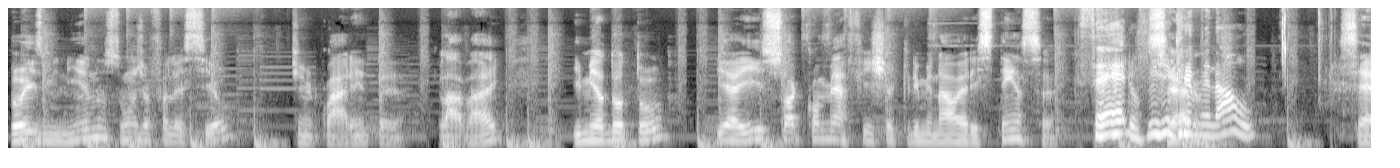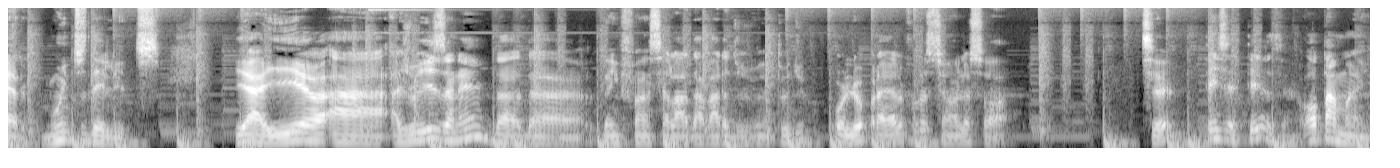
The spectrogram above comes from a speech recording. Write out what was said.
dois meninos, um já faleceu, tinha 40, lá vai, e me adotou. E aí, só que como minha ficha criminal era extensa. Sério? Ficha sério, criminal? Sério, muitos delitos. E aí a, a juíza, né, da, da, da, infância lá da vara de juventude, olhou para ela e falou assim: olha só, você tem certeza? Olha o tamanho,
